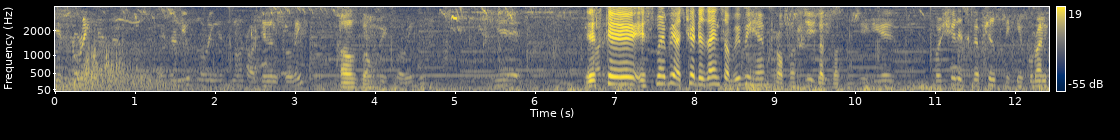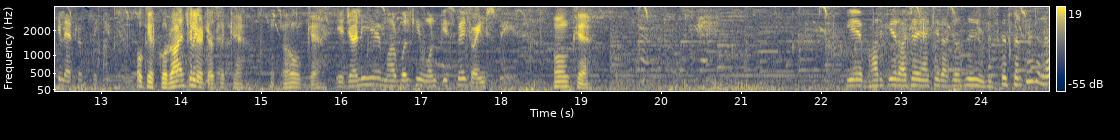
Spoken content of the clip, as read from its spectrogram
ये फ्लोरिंग है is new flooring is not original flooring okay ये इसके इसमें भी अच्छे डिज़ाइन अभी भी हैं प्रॉपर लगभग। पर्शियन इंस्क्रिप्शंस लिखी है कुरान की लेटर्स लिखी हैं। ओके कुरान के लेटेस्ट लिखे हैं। ओके ये जाली है मार्बल की वन पीस में जॉइंट्स में। है ओके ये बाहर के राजा यहाँ के राजा से डिस्कस करते थे ना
